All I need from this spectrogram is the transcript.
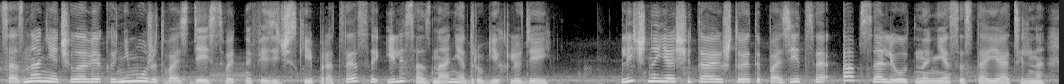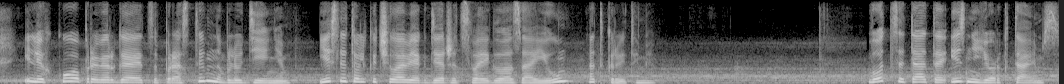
сознание человека не может воздействовать на физические процессы или сознание других людей – Лично я считаю, что эта позиция абсолютно несостоятельна и легко опровергается простым наблюдением, если только человек держит свои глаза и ум открытыми. Вот цитата из «Нью-Йорк Таймс».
